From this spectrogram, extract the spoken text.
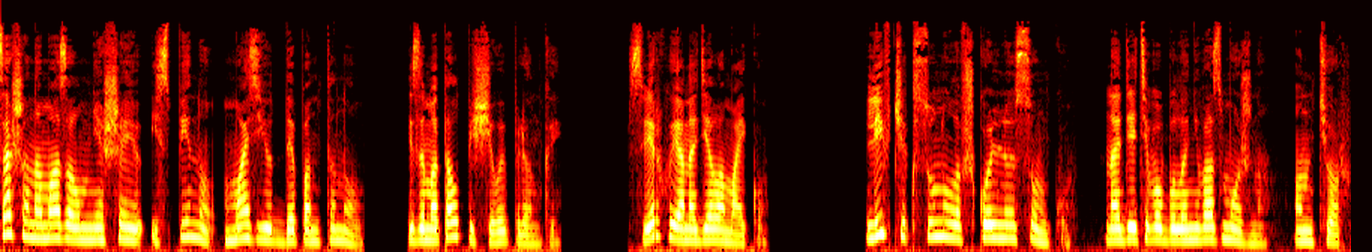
Саша намазал мне шею и спину мазью депантенол и замотал пищевой пленкой. Сверху я надела майку. Лифчик сунула в школьную сумку. Надеть его было невозможно, он тер.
